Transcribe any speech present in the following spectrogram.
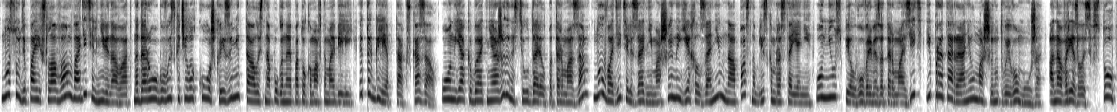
но, судя по их словам, водитель не виноват. На дорогу выскочила кошка и заметалась, напуганная потоком автомобилей. Это Глеб так сказал. Он якобы от неожиданности ударил по тормозам, но водитель задней машины ехал за ним на опасно близком расстоянии. Он не успел вовремя затормозить и протаранил машину твоего мужа. Она врезалась в столб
